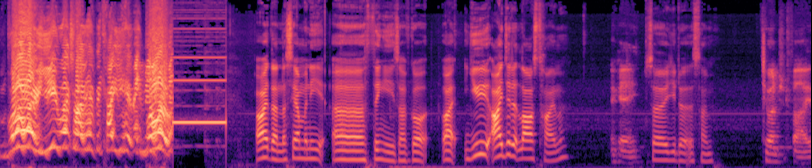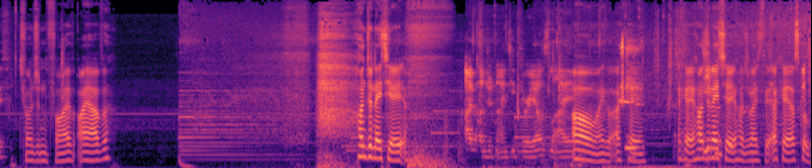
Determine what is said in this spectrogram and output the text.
Bro, you were trying to hit the cow, you hit me, bro! Alright then, let's see how many uh thingies I've got. Right, you I did it last time, Okay, so you do it this time. 205. 205. I have 188. I have 193. I was lying. Oh my god. Okay. Okay, 188, 193. Okay, that's cool.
